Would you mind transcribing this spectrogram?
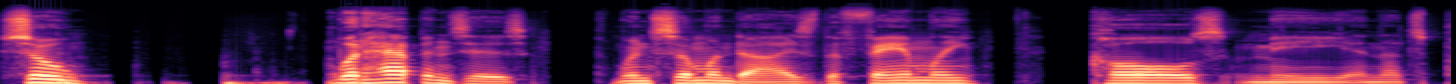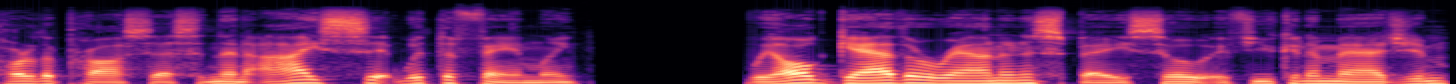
So, what happens is when someone dies, the family calls me, and that's part of the process. And then I sit with the family. We all gather around in a space. So, if you can imagine,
